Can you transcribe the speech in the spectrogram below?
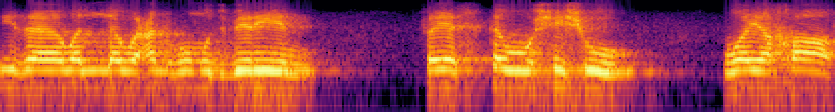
إذا ولوا عنه مدبرين فيستوحش ويخاف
